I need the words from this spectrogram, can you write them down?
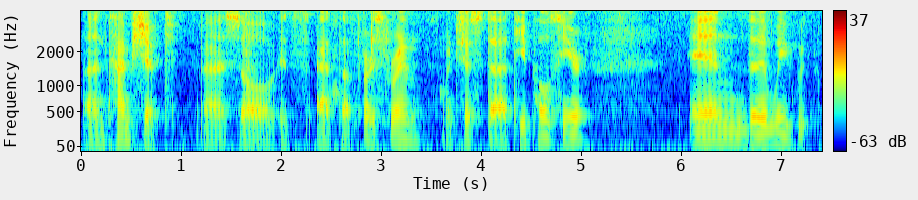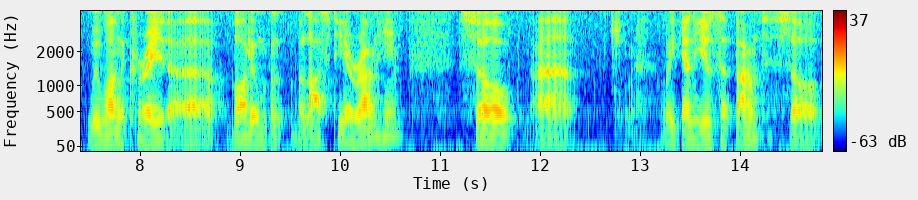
and time shift. Uh, so it's at the first frame, which is the T-pose here. And uh, we, we want to create a volume velocity around him. So uh, we're going to use a bound. So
